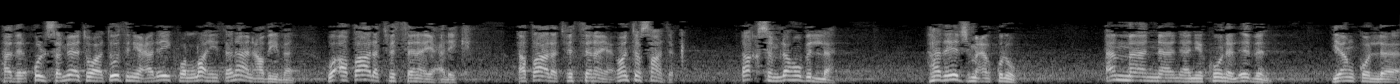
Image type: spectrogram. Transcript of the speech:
هذا قل سمعتها تثني عليك والله ثناء عظيما. وأطالت في الثناء عليك. أطالت في الثناء. وأنت صادق. أقسم له بالله. هذا يجمع القلوب. أما أن أن يكون الإبن ينقل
